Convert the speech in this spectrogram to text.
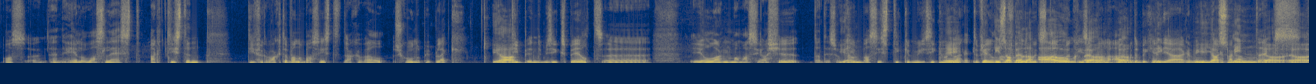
was een, een hele waslijst artiesten die verwachten van een bassist dat je wel schoon op je plek Ja. diep in de muziek speelt. Eh, heel lang Mama's jasje, dat is ook Ja. geen bassistieke muziek Nee, waar je te ik heb Isabelle voren moet A. stappen. ook. Isabelle ja, de beginjaren. Ik- Jasmin, ja, Tex. ja,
